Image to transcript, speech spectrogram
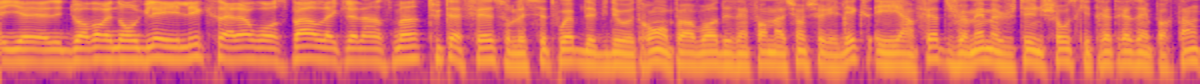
il, y a- il doit y avoir un onglet Elix à l'heure où on se parle avec le lancement. Tout à fait. Sur le site web de Vidéotron, on peut avoir des informations sur Elix. Et en fait, je vais même ajouter une chose qui est très, très importante.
